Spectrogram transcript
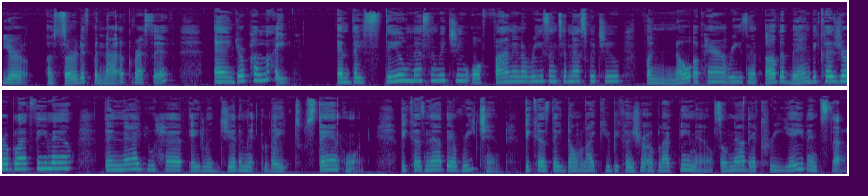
You're assertive but not aggressive, and you're polite. And they still messing with you or finding a reason to mess with you for no apparent reason other than because you're a black female, then now you have a legitimate leg to stand on because now they're reaching because they don't like you because you're a black female. So now they're creating stuff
